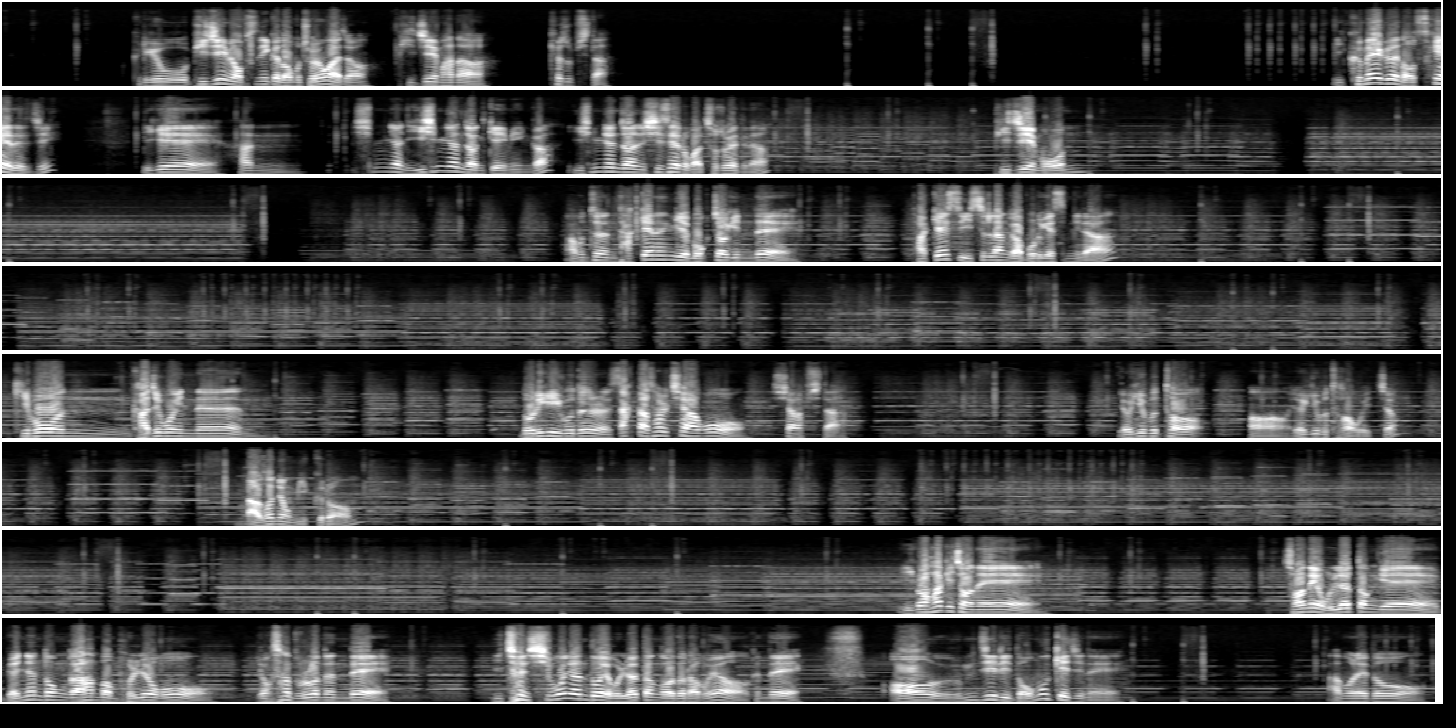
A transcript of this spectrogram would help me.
그리고 BGM이 없으니까 너무 조용하죠? BGM 하나 켜줍시다 이 금액은 어떻게 해야 되지? 이게 한 10년, 20년 전 게임인가? 20년 전 시세로 맞춰줘야 되나? BGM 온 아무튼 다 깨는 게 목적인데 다 깰 수 있을란가 모르겠습니다. 기본 가지고 있는 놀이기구들 싹 다 설치하고 시작합시다. 여기부터 어 여기부터 가고 있죠 나선형 미끄럼. 이거 하기 전에 전에 올렸던 게 몇 년도인가 한번 보려고 영상 눌렀는데 2015년도에 올렸던 거더라고요. 근데 어우 음질이 너무 깨지네 아무래도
